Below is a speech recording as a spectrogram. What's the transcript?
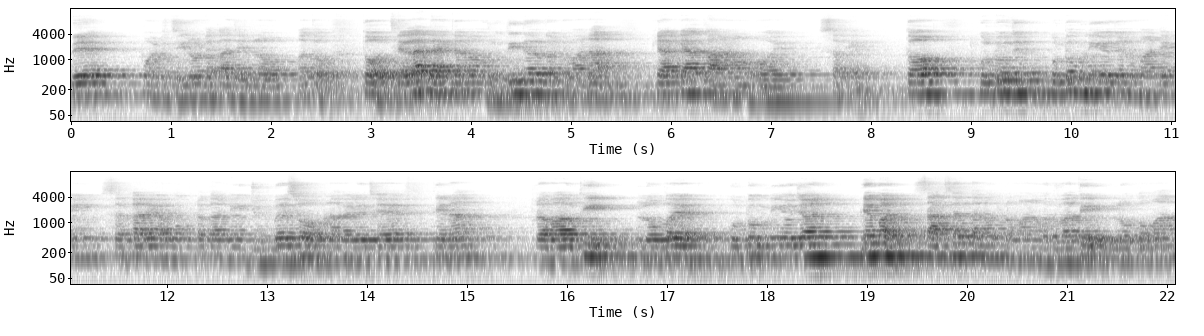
2.0% જેટલો છેલ્લા દાયકાનો વૃદ્ધિ દર ઘટવાના કયા કયા કારણો હોય શકે? તો કુટુંબ કુટુંબ નિયોજન માટેની સરકારે અમુક પ્રકારની ઝુંબેશો અપનાવેલી છે. તેના પ્રભાવથી લોકોએ કુટુંબ નિયોજન તેમજ સાક્ષરતાનું પ્રમાણ વધવાથી લોકોમાં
